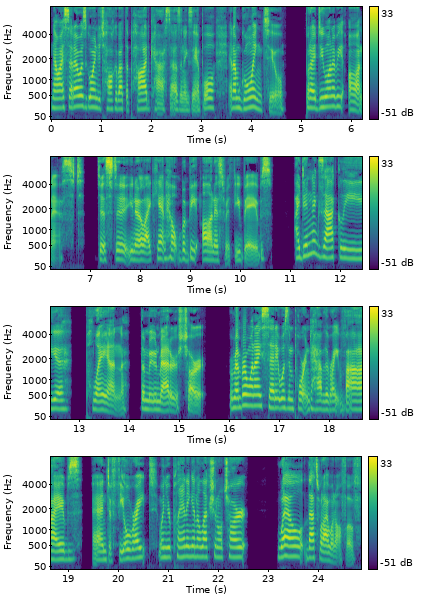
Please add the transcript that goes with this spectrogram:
Now, I said I was going to talk about the podcast as an example, and I'm going to, but I do want to be honest. Just to, you know, I can't help but be honest with you, babes. I didn't exactly plan the Moon Matters chart. Remember when I said it was important to have the right vibes and to feel right when you're planning an electional chart? Well, that's what I went off of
